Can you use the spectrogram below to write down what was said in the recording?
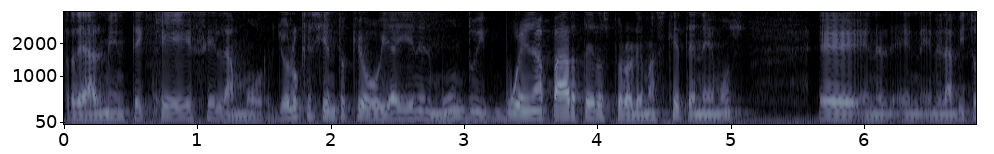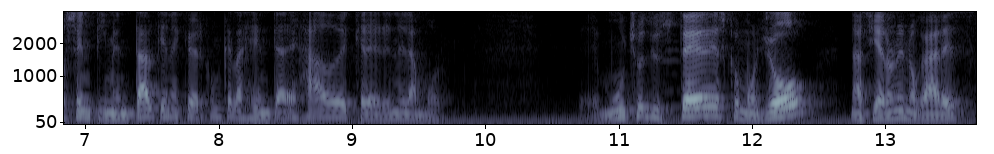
realmente qué es el amor. Yo lo que siento que hoy hay en el mundo y buena parte de los problemas que tenemos eh, en, el, ámbito sentimental tiene que ver con que la gente ha dejado de creer en el amor. Eh, muchos de ustedes, como yo, nacieron en hogares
